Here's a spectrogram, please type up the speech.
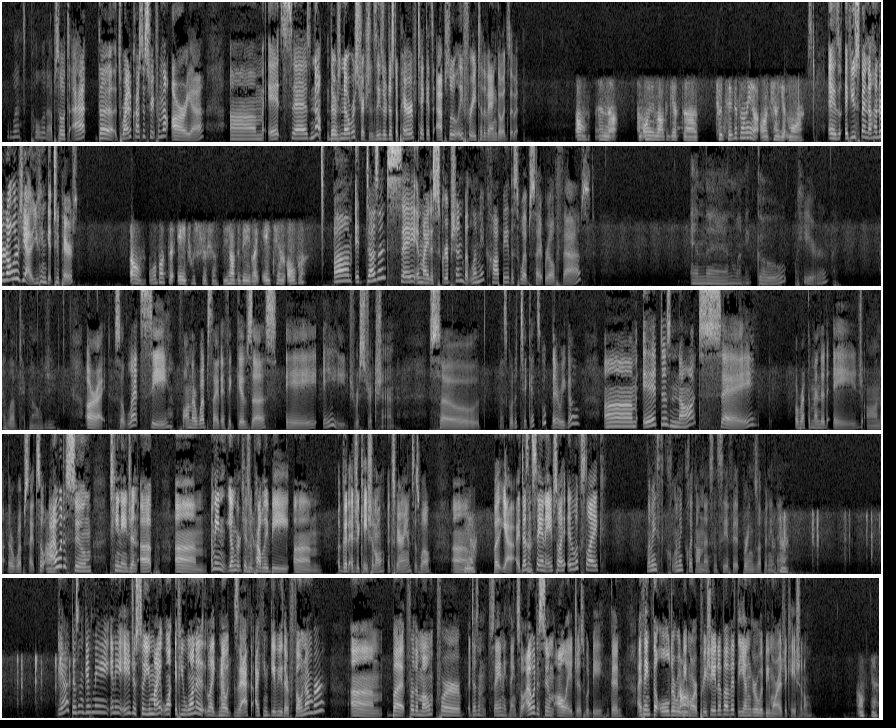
Let's pull it up. So it's at the it's right across the street from the Aria. Um, it says no, there's no restrictions. These are just a pair of tickets absolutely free to the Van Gogh exhibit. Oh, and uh, I'm only allowed to get uh, two tickets only, or, or can I get more? Is if you spend a hundred dollars, yeah, you can get two pairs. Oh, what about the age restrictions? Do you have to be like 18 over? Um, it doesn't say in my description, but let me copy this website real fast. And then let me go here. I love technology. All right, so let's see on their website if it gives us a age restriction. So let's go to tickets. Oop, there we go. Um, it does not say a recommended age on their website. So I would assume teenage and up. Um, I mean, younger kids would probably be um, a good educational experience as well. Um, Yeah. But yeah, it doesn't say an age, so I, it looks like. Let me let me click on this and see if it brings up anything. Yeah, it doesn't give me any ages. So you might want if you want to like know exact, I can give you their phone number. Um, but for the moment, for it doesn't say anything. So I would assume all ages would be good. I think the older would be Oh. more appreciative of it. The younger would be more educational. Okay.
